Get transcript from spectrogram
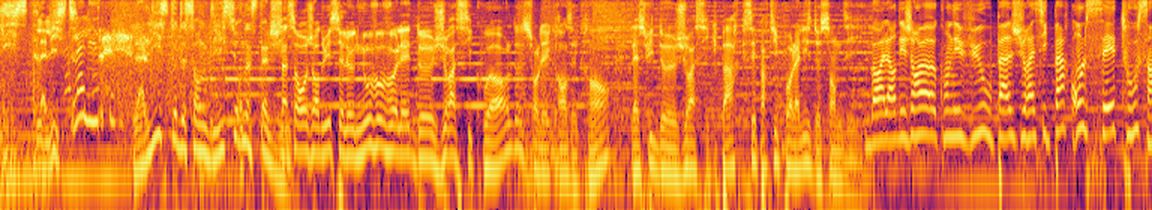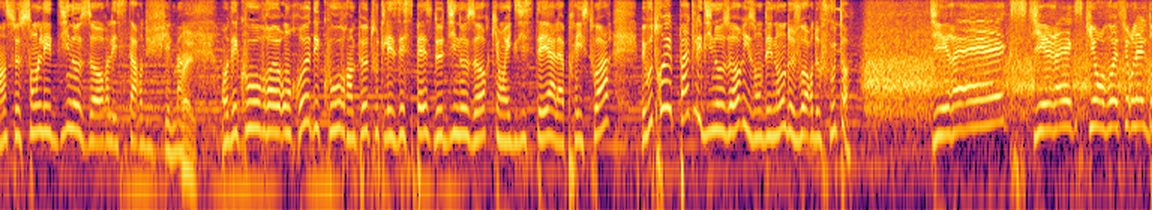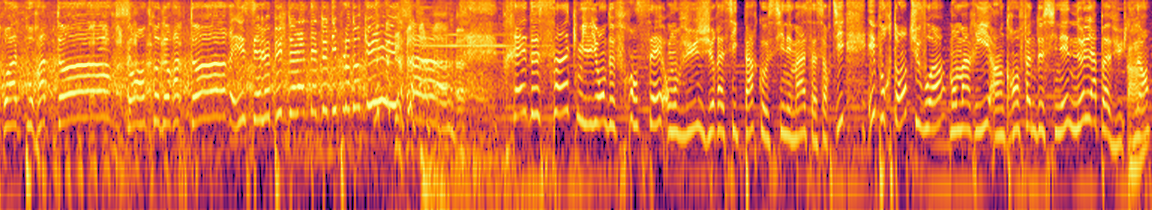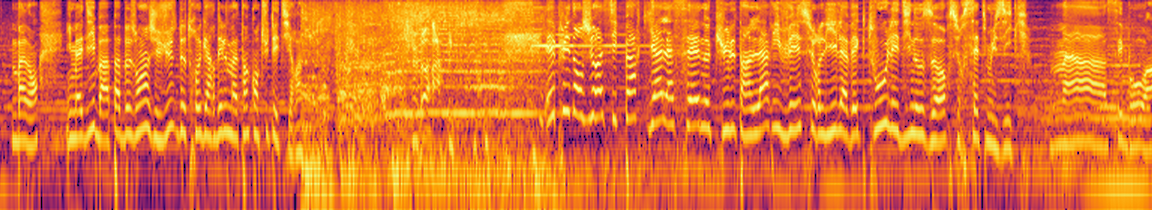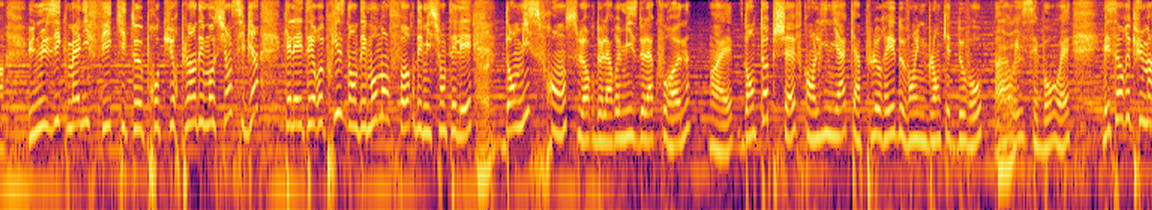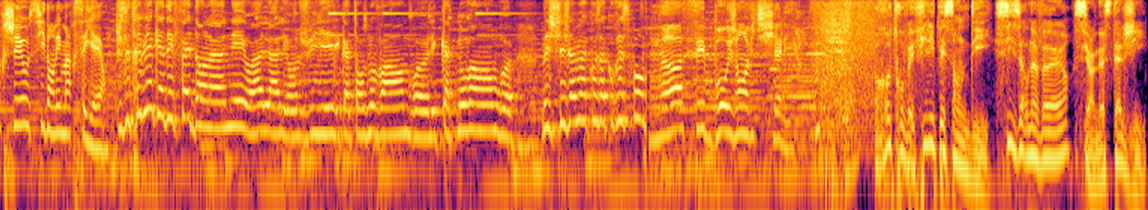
La liste. La liste. La liste. La liste de Sandy sur Nostalgie. Ça sort aujourd'hui, c'est le nouveau volet de Jurassic World sur les grands écrans. La suite de Jurassic Park, c'est parti pour la liste de Sandy. Bon, alors déjà, euh, qu'on ait vu ou pas Jurassic Park, on le sait tous, hein, ce sont les dinosaures, les stars du film. Ouais. On découvre, euh, on redécouvre un peu toutes les espèces de dinosaures qui ont existé à la préhistoire. Mais vous trouvez pas que les dinosaures, ils ont des noms de joueurs de foot? T-Rex, T-Rex qui envoie sur l'aile droite pour Raptor, centre de Raptor, et c'est le but de la tête de Diplodocus Près de 5 millions de Français ont vu Jurassic Park au cinéma à sa sortie. Et pourtant, tu vois, mon mari, un grand fan de ciné, ne l'a pas vu. Ah. Non, bah non. Il m'a dit, bah pas besoin, j'ai juste de te regarder le matin quand tu t'étires. Et puis dans Jurassic Park, il y a la scène culte, hein, l'arrivée sur l'île avec tous les dinosaures sur cette musique. Ah, c'est beau, hein. Une musique magnifique qui te procure plein d'émotions, si bien qu'elle a été reprise dans des moments forts d'émissions télé, Ah ouais dans Miss France lors de la remise de la couronne, ouais, dans Top Chef quand Lignac a pleuré devant une blanquette de veau. Ah, Ah ouais oui, c'est beau, ouais. Mais ça aurait pu marcher aussi dans les Marseillais. Je sais très bien dans l'année, voilà, les 11 juillet, les 14 novembre, les 4 novembre, mais je sais jamais à quoi ça correspond. Ah, c'est beau, j'ai envie de chialer. Retrouvez Philippe et Sandy, 6h-9h sur Nostalgie.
